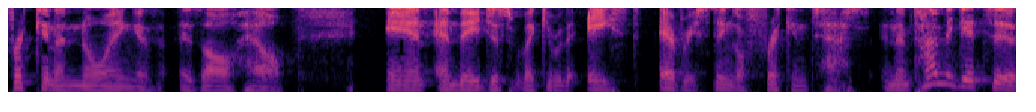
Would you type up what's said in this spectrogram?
freaking annoying as, as all hell. And and they just like were the aced every single freaking test. And then time they get to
